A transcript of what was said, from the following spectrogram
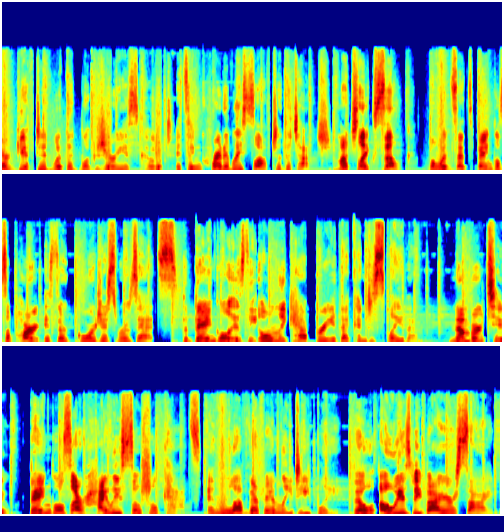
They're gifted with a luxurious coat. It's incredibly soft to the touch, much like silk. But what sets Bengals apart is their gorgeous rosettes. The Bengal is the only cat breed that can display them. Number 2. Bengals are highly social cats and love their family deeply. They'll always be by your side,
